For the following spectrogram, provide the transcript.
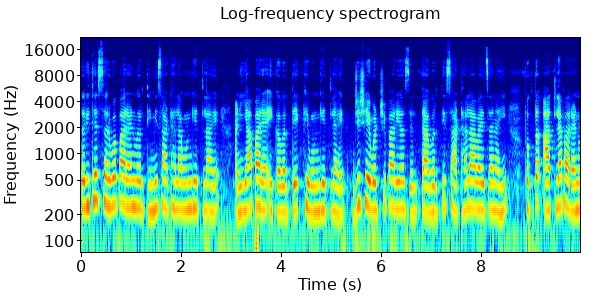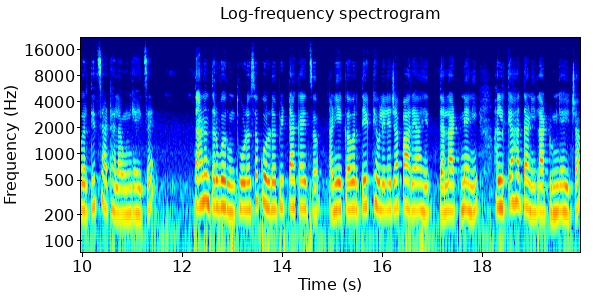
तर इथे सर्व पाऱ्यांवरती मी साठा लावून घेतला आहे आणि या पाऱ्या एकावरती एक ठेवून घेतल्या आहेत. जी शेवटची पारी असेल त्यावरती साठा लावायचा नाही फक्त आतल्या पाऱ्यांवरतीच साठा लावून घ्यायचं. आहे त्यानंतर वरून थोडंसं कोरडं पीठ टाकायचं आणि एकावरती एक ठेवलेल्या ज्या पाऱ्या आहेत त्या लाटण्याने हलक्या हाताने लाटून घ्यायच्या.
